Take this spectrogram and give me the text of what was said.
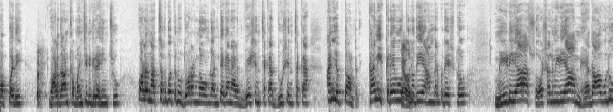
తప్పది. వాళ్ళ దాంట్లో మంచిని గ్రహించు. వాళ్ళు నచ్చకపోతే నువ్వు దూరంగా ఉండు అంతేగాని వాళ్ళని ద్వేషించక దూషించక అని చెప్తా ఉంటుంది. కానీ ఇక్కడ ఏమవుతున్నది ఆంధ్రప్రదేశ్లో మీడియా సోషల్ మీడియా మేధావులు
